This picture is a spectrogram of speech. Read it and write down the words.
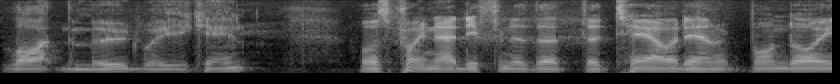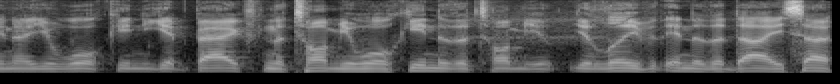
lighten the mood where you can. Well, it's probably no different to the, the tower down at Bondi. You know, you walk in, you get bagged from the time you walk in to the time you, you leave at the end of the day. So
